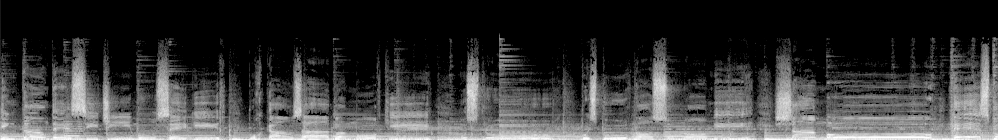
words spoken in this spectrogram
e então decidimos seguir por causa do amor que mostrou, pois por nosso nome chamou. Respondemos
